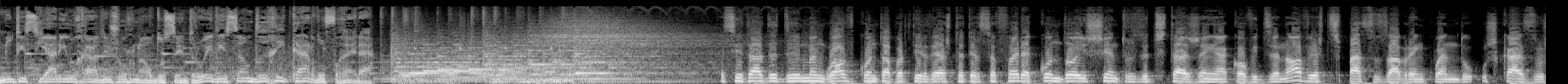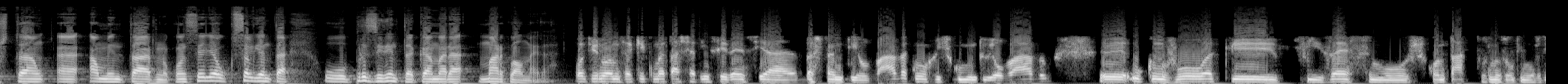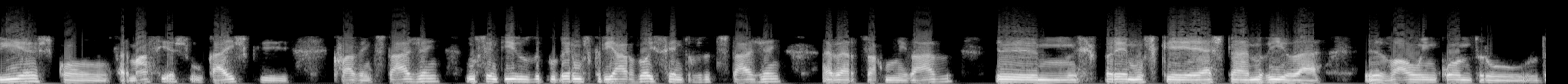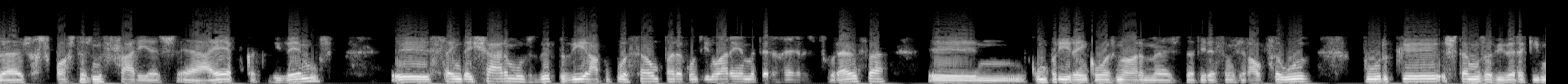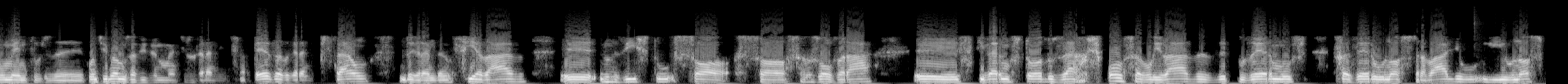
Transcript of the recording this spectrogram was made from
Noticiário Rádio Jornal do Centro, edição de Ricardo Ferreira. A cidade de Mangualde conta a partir desta terça-feira com dois centros de testagem à Covid-19. Estes espaços abrem quando os casos estão a aumentar no Conselho, é o que salienta o Presidente da Câmara, Marco Almeida. Continuamos aqui com uma taxa de incidência bastante elevada, com um risco muito elevado, eh, o que levou a que fizéssemos contactos nos últimos dias com farmácias locais que, que fazem testagem, no sentido de podermos criar dois centros de testagem abertos à comunidade. Um, esperemos que esta medida uh, vá ao encontro das respostas necessárias à época que vivemos, uh, sem deixarmos de pedir à população para continuarem a manter as regras de segurança, uh, cumprirem com as normas da Direção-Geral de Saúde, porque estamos a viver aqui momentos de, continuamos a viver momentos de grande incerteza, de grande pressão, de grande ansiedade, eh, mas isto só, só se resolverá eh, se tivermos todos a responsabilidade de podermos fazer o nosso trabalho e o nosso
